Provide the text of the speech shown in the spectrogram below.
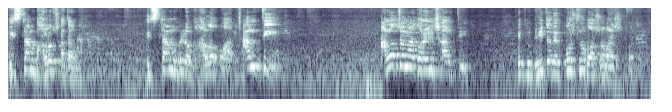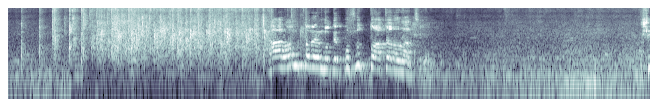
ইসলাম ভালো সাজা না। ইসলাম হলো ভালো হওয়া শান্তি। আলোচনা করেন শান্তি, কিন্তু ভিতরে পশু বসবাস করে। তার অন্তরের মধ্যে পশুত্ব আচরণ আছে। সে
